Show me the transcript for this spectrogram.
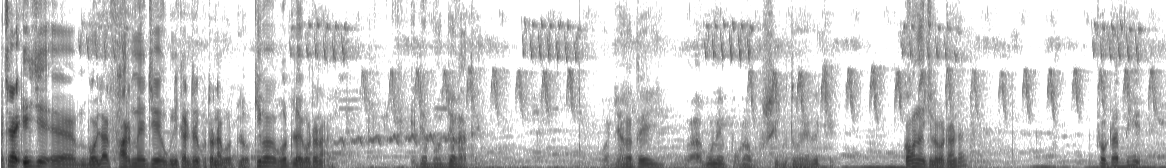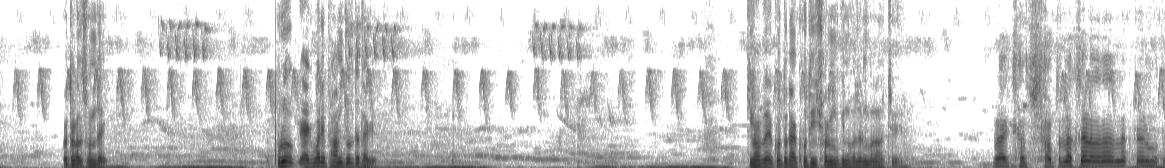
আচ্ছা এই যে ব্রয়লার ফার্মে যে অগ্নিকাণ্ডের ঘটনা ঘটলো, কীভাবে ঘটলো এই ঘটনা? এটা বজ্রাঘাতে। বজ্রাঘাতে এই আগুনে পুরো ভস্মীভূত হয়ে গেছে। কখন হয়েছিল ঘটনাটা? ছটার দিকে। গতকাল সন্ধ্যায়? পুরো একবারই ফার্ম চলতে থাকে? কীভাবে কতটা ক্ষতির সম্মুখীন হলেন বলা হচ্ছে? প্রায় সাত সাত লাখ সাড়ে সাত লাখ টাকার মতো।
